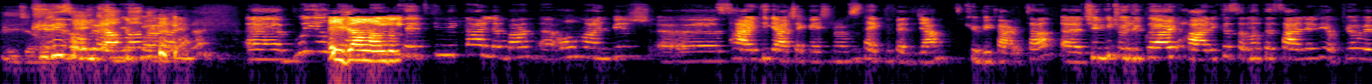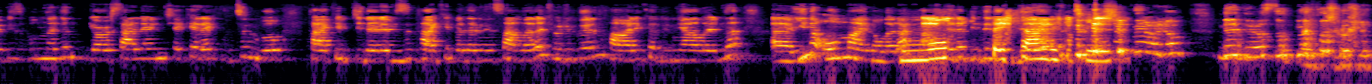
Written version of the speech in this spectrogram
Kriz oluyor. Heyecanlandım Ee, bu yıl Heyecanlandım. etkinliklerle ben e, online bir e, sergi gerçekleştirmemizi teklif edeceğim Kübikart'a. E, çünkü çocuklar harika sanat eserleri yapıyor ve biz bunların görsellerini çekerek bütün bu takipçilere, bizi takip eden insanlara çocukların harika dünyalarını e, yine online olarak aktarabiliriz diye düşünüyorum. Ne diyorsun? Çok iyi.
